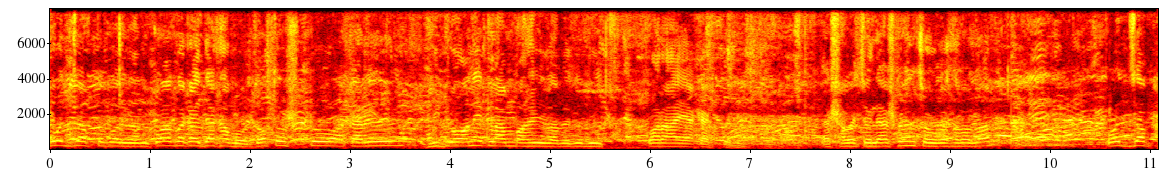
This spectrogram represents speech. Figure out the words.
পর্যাপ্ত পরিমাণ। ক জায়গায় দেখাবো, যথেষ্ট আকারে ভিডিও অনেক লম্বা হয়ে যাবে যদি করা হয় এক এক করে। সবাই চলে আসবেন চৌগাছা বাজার। পর্যাপ্ত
